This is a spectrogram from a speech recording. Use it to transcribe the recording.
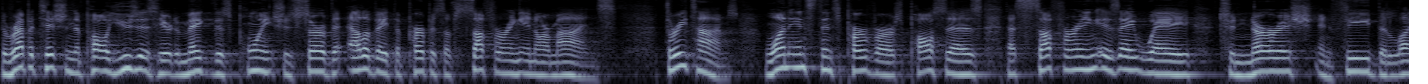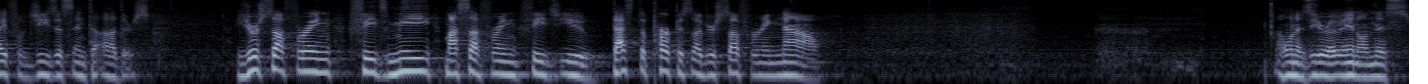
The repetition that Paul uses here to make this point should serve to elevate the purpose of suffering in our minds. Three times, one instance per verse, Paul says that suffering is a way to nourish and feed the life of Jesus into others. Your suffering feeds me, my suffering feeds you. That's the purpose of your suffering now. I want to zero in on this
